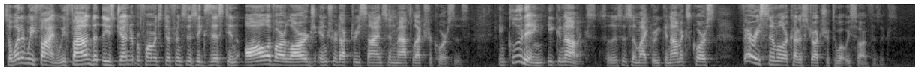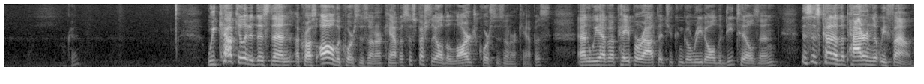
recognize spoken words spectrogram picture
So what did we find? We found that these gender performance differences exist in all of our large introductory science and math lecture courses, including economics. So this is a microeconomics course. Very similar kind of structure to what we saw in physics. Okay? We calculated this then across all the courses on our campus, especially all the large courses on our campus. And we have a paper out that you can go read all the details in. This is kind of the pattern that we found.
